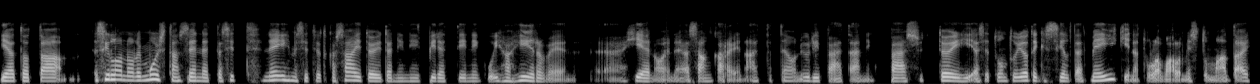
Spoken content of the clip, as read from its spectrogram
Ja tota, silloin oli, muistan sen, että sitten ne ihmiset, jotka sai töitä, niin niitä pidettiin niin kuin ihan hirveän hienoina ja sankareina, että ne on ylipäätään niin kuin päässyt töihin ja se tuntuu jotenkin siltä, että me ei ikinä tulla valmistumaan tai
